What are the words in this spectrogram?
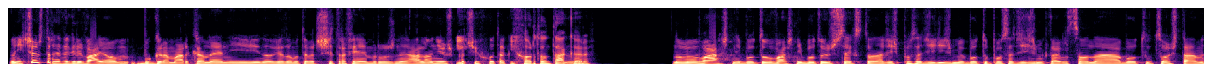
Oni wciąż trochę wygrywają, bo gra Markanen i no wiadomo, te mecze się trafiają różne, ale oni już I, po cichu tak... I Horton Tucker. No, no właśnie, bo tu właśnie, bo tu już Sextona gdzieś posadziliśmy, bo tu posadziliśmy Clarksona, bo tu coś tam.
